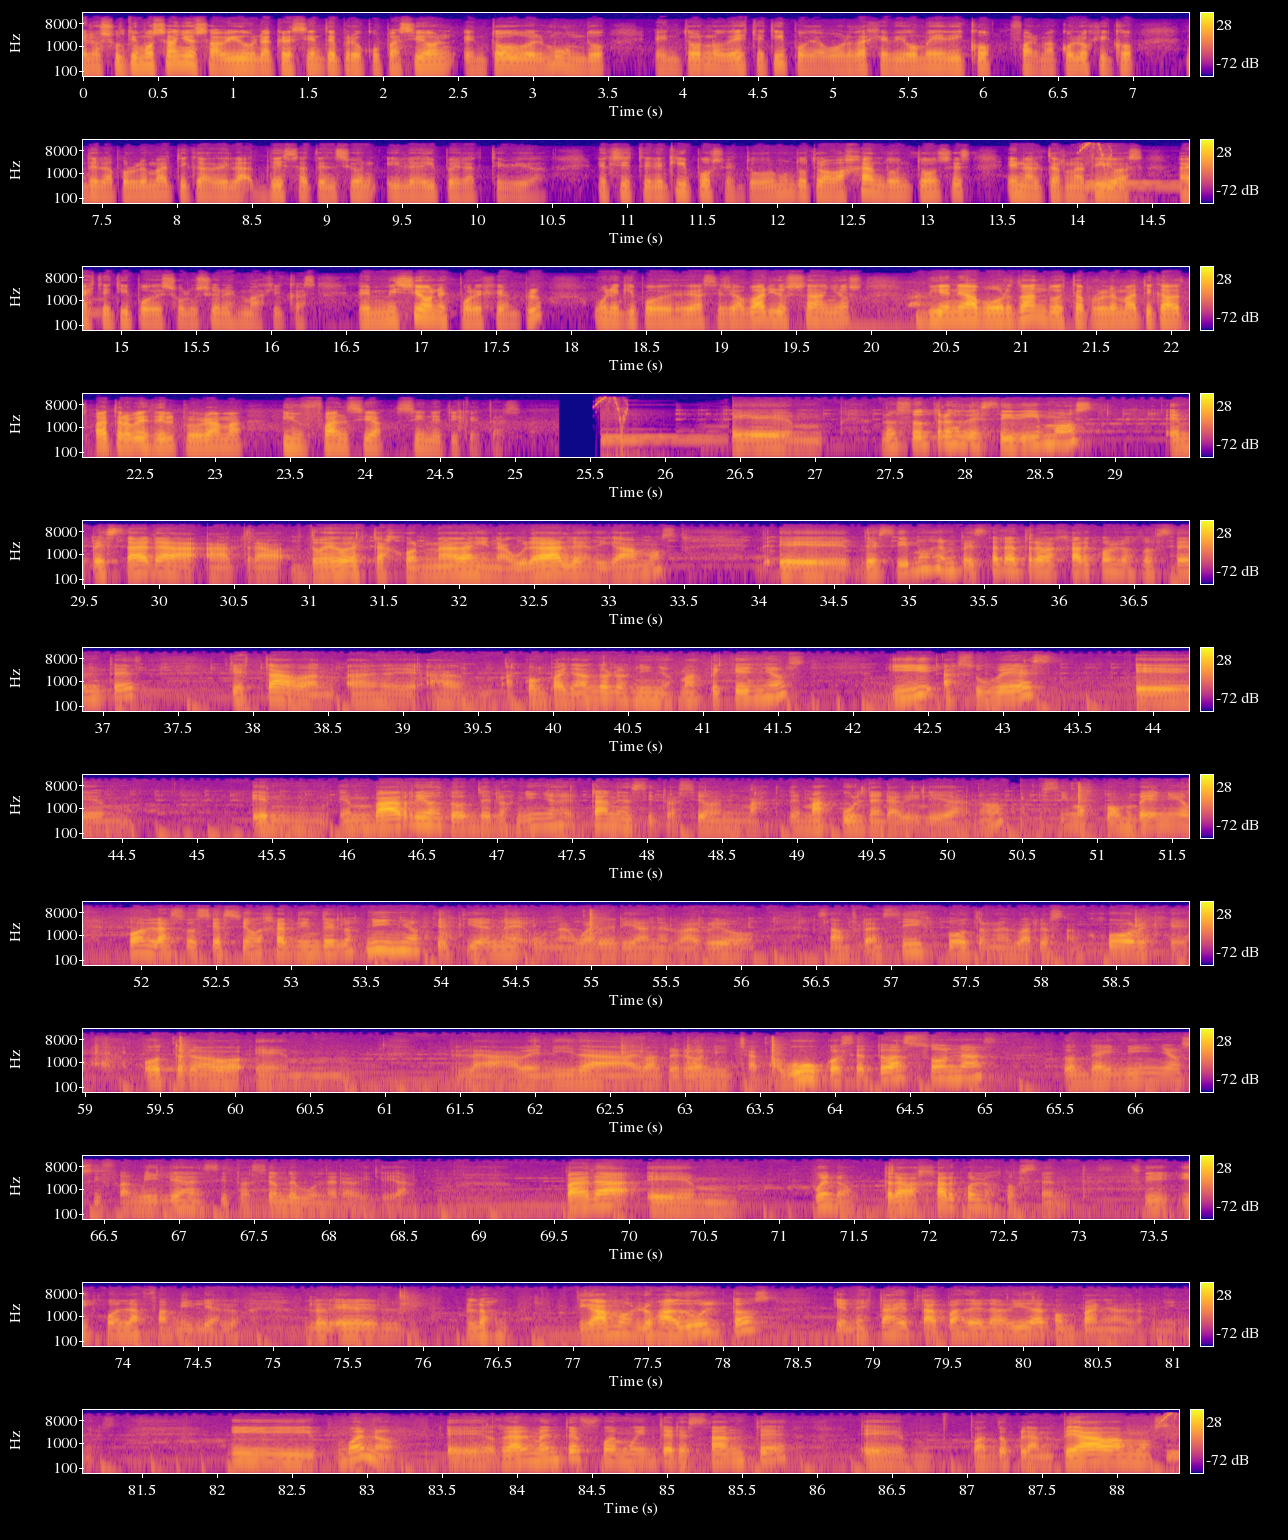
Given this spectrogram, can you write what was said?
En los últimos años ha habido una creciente preocupación en todo el mundo en torno de este tipo de abordaje biomédico, farmacológico, de la problemática de la desatención y la hiperactividad. Existen equipos en todo el mundo trabajando entonces en alternativas a este tipo de soluciones mágicas. En Misiones, por ejemplo, un equipo desde hace ya varios años viene abordando esta problemática a través del programa Infancia sin etiquetas. Eh, nosotros decidimos empezar a, luego de estas jornadas inaugurales, digamos, eh, decidimos empezar a trabajar con los docentes que estaban eh, acompañando a los niños más pequeños y a su vez eh, en, barrios donde los niños están en situación de más vulnerabilidad. Hicimos convenio con la Asociación Jardín de los Niños que tiene una guardería en el barrio San Francisco, otro en el barrio San Jorge, otro en la avenida Eva Perón y Chacabuco, o sea, todas zonas donde hay niños y familias en situación de vulnerabilidad. Para, em, bueno, trabajar con los docentes y con las familias, los, digamos, los adultos que en estas etapas de la vida acompañan a los niños. Y bueno, eh, realmente fue muy interesante eh, cuando planteábamos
